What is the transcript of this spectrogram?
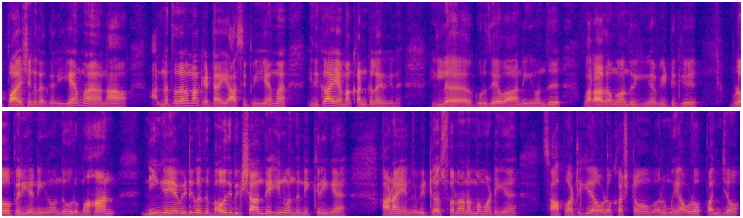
அப்பா ஆதிசங்கர் ஏமா ஏம்மா நான் அன்னத்தை தானம்மா கேட்டேன் யாசிப்பி ஏம்மா இதுக்காக ஏம்மா கண் கலங்குறீங்கன்னு? இல்லை குருதேவா நீங்கள் வந்து வராதவங்க வந்திருக்கீங்க வீட்டுக்கு. இவ்வளோ பெரிய நீங்கள் வந்து ஒரு மகான். நீங்கள் என் வீட்டுக்கு வந்து பௌதி பிக்ஷாந்தேகின்னு வந்து நிற்கிறீங்க ஆனால் எங்கள் வீட்டில் சொன்னால் நம்ப மாட்டீங்க. சாப்பாட்டுக்கே அவ்வளோ கஷ்டம் வறுமை அவ்வளோ பஞ்சம்.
